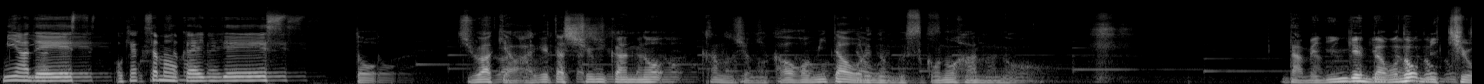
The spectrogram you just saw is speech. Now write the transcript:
ミヤです。お客様お帰りです。と、受話器を上げた瞬間の彼女の顔を見た俺の息子の反応。ダメ人間だもの、みちお。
